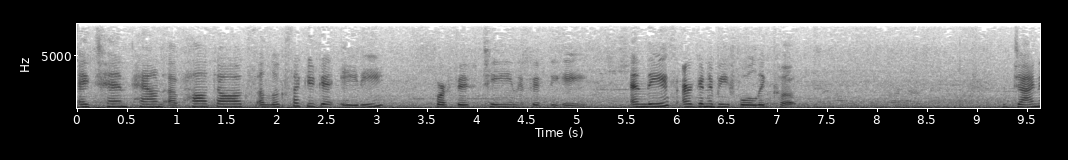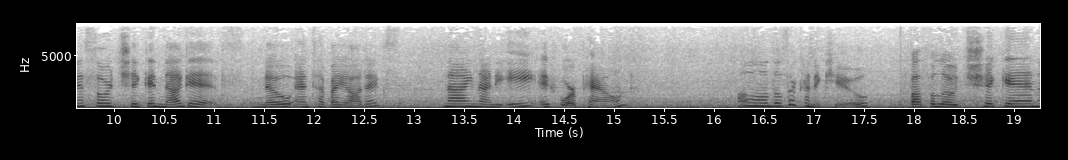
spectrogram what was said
A 10 pound of hot dogs. It looks like you get 80 for 15.58. And these are going to be fully cooked. Dinosaur chicken nuggets, no antibiotics, 9.98 a 4 pound. Oh, those are kind of cute. Buffalo chicken,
